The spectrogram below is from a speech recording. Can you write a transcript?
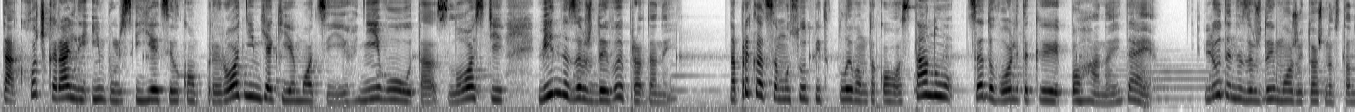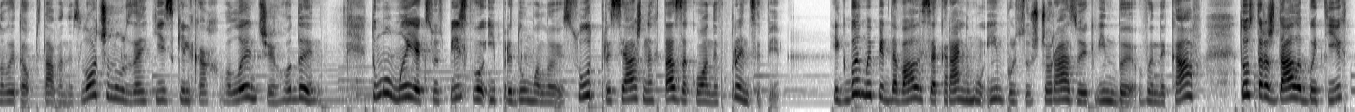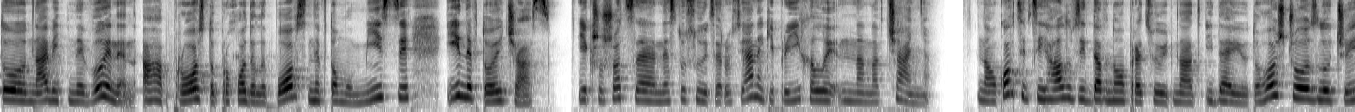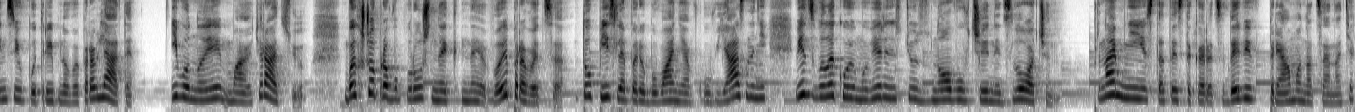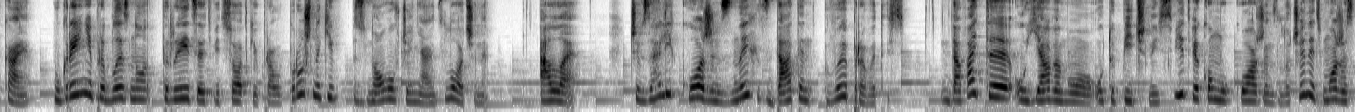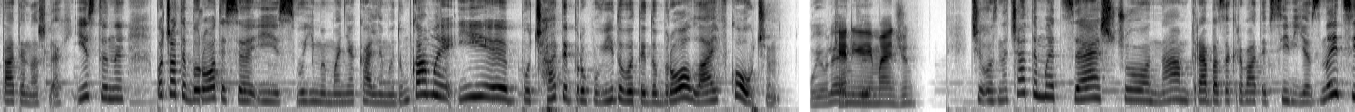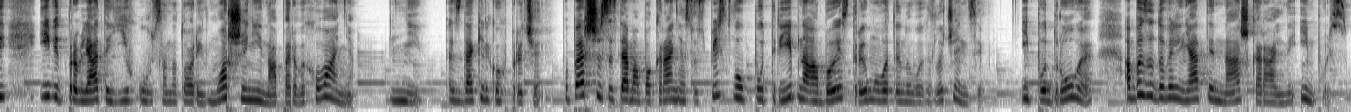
Так, хоч каральний імпульс і є цілком природнім, як і емоції гніву та злості, він не завжди виправданий. Наприклад, самосуд під впливом такого стану це доволі таки погана ідея. Люди не завжди можуть точно встановити обставини злочину за якісь кілька хвилин чи годин. Тому ми, як суспільство, і придумали суд, присяжних та закони в принципі. Якби ми піддавалися каральному імпульсу щоразу, як він би виникав, то страждали би ті, хто навіть не винен, а просто проходили повз не в тому місці і не в той час. Якщо що, це не стосується росіян, які приїхали на навчання. Науковці в цій галузі давно працюють над ідеєю того, що злочинців потрібно виправляти. І вони мають рацію. Бо якщо правопорушник не виправиться, то після перебування в ув'язненні він з великою ймовірністю знову вчинить злочин. Принаймні, статистика рецидивів прямо на це натякає. В Україні приблизно 30% правопорушників знову вчиняють злочини. Але чи взагалі кожен з них здатен виправитись? Давайте уявимо утопічний світ, в якому кожен злочинець може стати на шлях істини, почати боротися із своїми маніакальними думками і почати проповідувати добро лайф-коучем. Can you imagine? Чи означатиме це, що нам треба закривати всі в'язниці і відправляти їх у санаторій в Моршині на перевиховання? Ні, з декількох причин. По-перше, система покарання суспільству потрібна, аби стримувати нових злочинців. І по-друге, аби задовольняти наш каральний імпульс.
